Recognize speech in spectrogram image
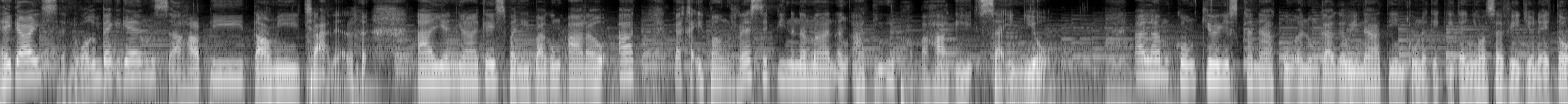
Hey guys, and welcome back again sa Happy Tommy Channel. Ayan nga guys, panibagong araw at kakaibang recipe na naman ang ating ipapahagi sa inyo. Alam kong curious ka na kung anong gagawin natin kung nakikita nyo sa video na ito.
